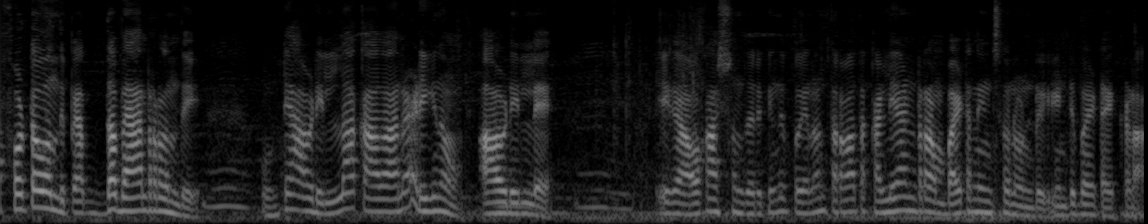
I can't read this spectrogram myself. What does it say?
ఫోటో ఉంది పెద్ద బ్యానర్ ఉంది. ఉంటే ఆవిడ ఇల్లా కాదా అని అడిగినాం ఆవిడ ఇల్లే. ఇక అవకాశం దొరికింది. పోయినాం. తర్వాత కళ్యాణరామ్ బయట నించొని ఉండి. ఇంటి బయట ఇక్కడ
